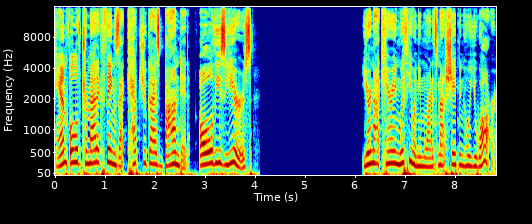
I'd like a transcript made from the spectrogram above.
handful of traumatic things that kept you guys bonded all these years, you're not carrying with you anymore and it's not shaping who you are.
